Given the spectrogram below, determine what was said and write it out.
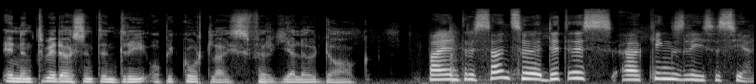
en in 2003 op die kortlys vir Yellow Dog. Baie interessant, so dit is uh, Kingsley se seun.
